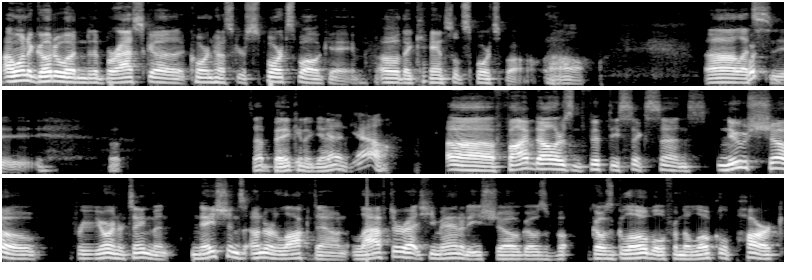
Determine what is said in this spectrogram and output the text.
I want to go to a Nebraska Cornhusker sports ball game. Oh, they canceled sports ball. Oh, Uh, let's see. Uh, is that bacon again? yeah. Uh, five dollars and fifty six cents. New show for your entertainment. Nations under lockdown. Laughter at Humanity show goes goes global from the local park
